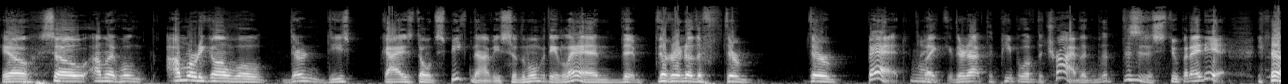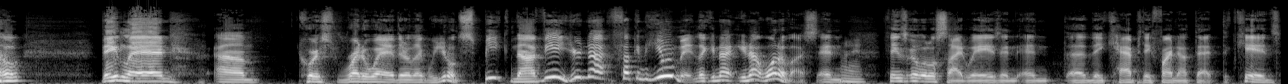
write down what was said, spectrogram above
You know, so I'm like, well, I'm already going. Well, they're these guys don't speak Navi, so the moment they land, they're, they're going to know the, their their bad. Like they're not the people of the tribe. Like this is a stupid idea. You know, they land. Um, course, right away they're like, "Well, you don't speak Navi. You're not fucking human. Like you're not. You're not one of us." And Right. things go a little sideways, and and uh, they cap. They find out that the kids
